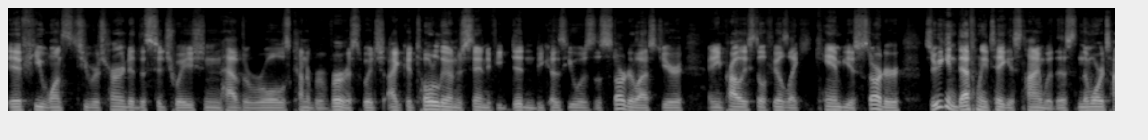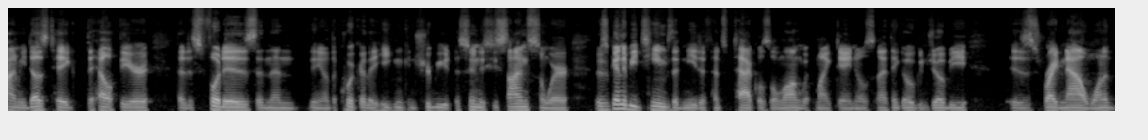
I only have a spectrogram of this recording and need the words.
if he wants to return to the situation and have the roles kind of reversed, which I could totally understand if he didn't because he was the starter last year and he probably still feels like he can be a starter. So he can definitely take his time with this. And the more time he does take, the healthier that his foot is, and then you know, the quicker that he can contribute as soon as he signs somewhere. There's going to be teams that need defensive tackles along with Mike Daniels. And I think Ogunjobi is right now one of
